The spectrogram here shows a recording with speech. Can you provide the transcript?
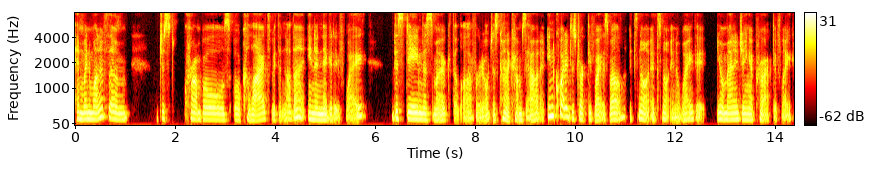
And when one of them just crumbles or collides with another in a negative way, the steam, the smoke, the lava, it all just kind of comes out in quite a destructive way as well. It's not, it's not in a way that you're managing it proactively.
